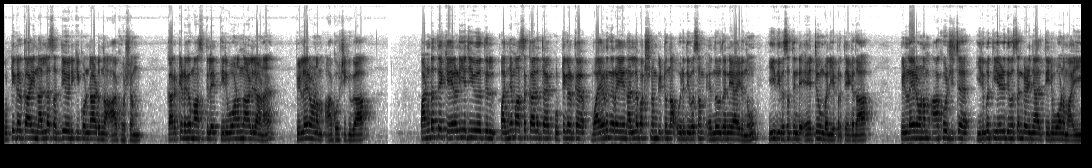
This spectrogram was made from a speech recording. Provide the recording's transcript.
കുട്ടികൾക്കായി നല്ല സദ്യയൊരുക്കി കൊണ്ടാടുന്ന ആഘോഷം. കർക്കിടക മാസത്തിലെ തിരുവോണം നാളിലാണ് പിള്ളേരോണം ആഘോഷിക്കുക. പണ്ടത്തെ കേരളീയ ജീവിതത്തിൽ പഞ്ഞമാസക്കാലത്ത് കുട്ടികൾക്ക് വയറു നിറയെ നല്ല ഭക്ഷണം കിട്ടുന്ന ഒരു ദിവസം എന്നതു തന്നെയായിരുന്നു ഈ ദിവസത്തിന്റെ ഏറ്റവും വലിയ പ്രത്യേകത. പിള്ളേരോണം ആഘോഷിച്ച് ഇരുപത്തിയേഴ് ദിവസം കഴിഞ്ഞാൽ തിരുവോണമായി.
